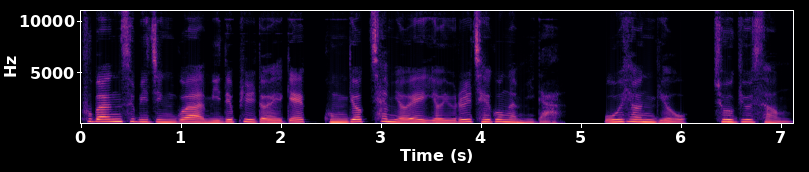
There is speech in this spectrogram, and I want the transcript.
후방 수비진과 미드필더에게 공격 참여의 여유를 제공합니다. 오현교, 조규성,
